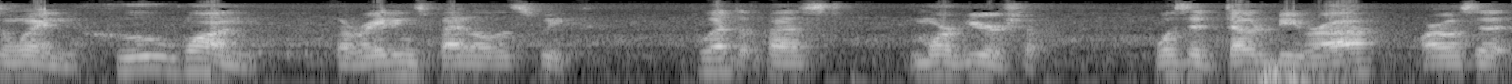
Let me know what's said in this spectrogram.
been waiting. Who won the ratings battle this week? Who had the best, more viewership? Was it WWE Raw or was it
